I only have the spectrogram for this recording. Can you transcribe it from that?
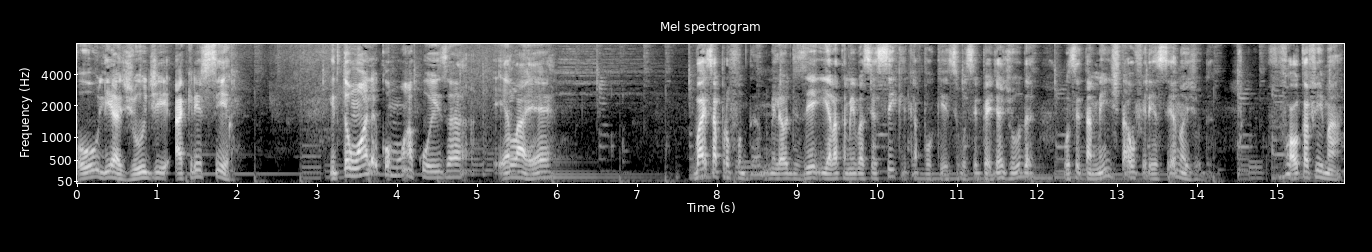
ou lhe ajude a crescer. Então olha como uma coisa ela é vai se aprofundando, melhor dizer, e ela também vai ser cíclica, porque se você pede ajuda, você também está oferecendo ajuda. Volto a afirmar,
